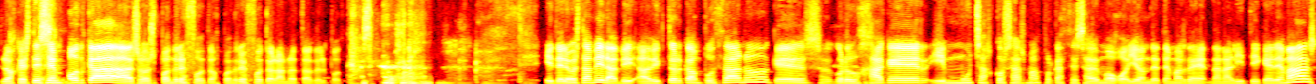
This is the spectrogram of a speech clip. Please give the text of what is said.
los que estéis pues en podcast, os pondré fotos, pondré fotos en las notas del podcast. y tenemos también a, a Víctor Campuzano, que es growth hacker y muchas cosas más, porque hace, sabe mogollón de temas de, de analítica y demás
